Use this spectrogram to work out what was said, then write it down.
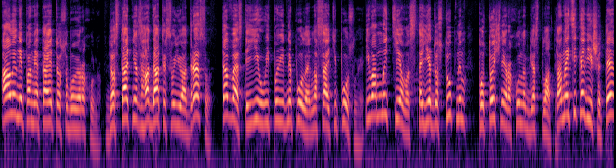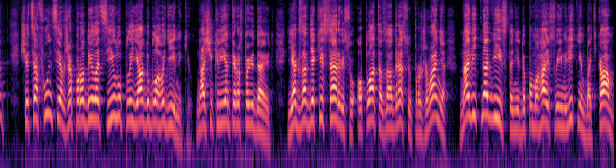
але не пам'ятаєте особовий рахунок. Достатньо згадати свою адресу та ввести її у відповідне поле на сайті послуги, і вам миттєво стає доступним поточний рахунок для сплати. Та найцікавіше те, що ця функція вже породила цілу плеяду благодійників. Наші клієнти розповідають, як завдяки сервісу оплата за адресою проживання навіть на відстані допомагають своїм літнім батькам,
